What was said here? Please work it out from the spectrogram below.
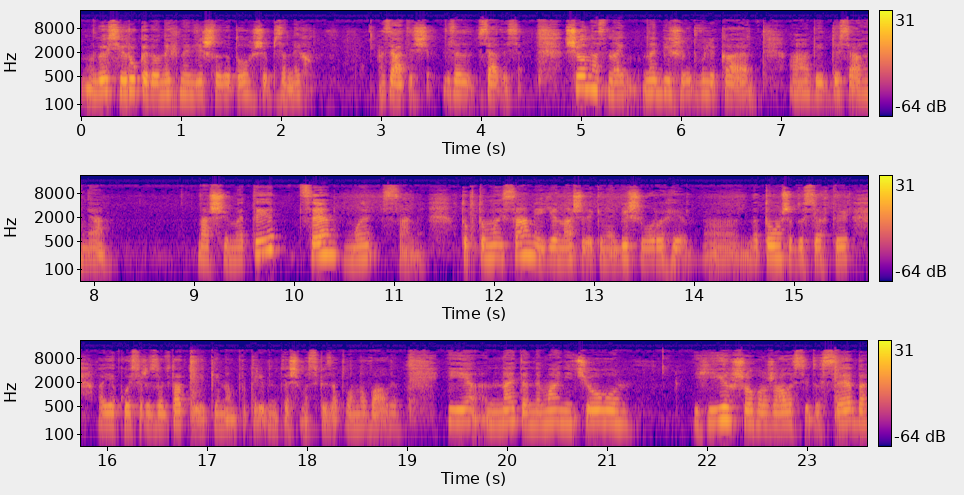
досі руки до них не дійшли до того, щоб за них взятися. взятися. Що нас найбільше відволікає від досягнення нашої мети, це ми самі. Тобто ми самі є наші такі найбільші вороги на тому, щоб досягти якогось результату, який нам потрібен, те, що ми собі запланували. І знаєте, немає нічого гіршого, жалості до себе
